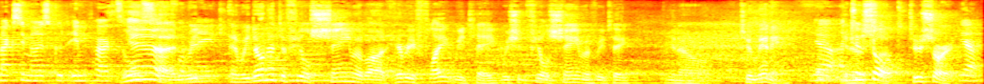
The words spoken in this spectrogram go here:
maximize good impacts yeah, also and we, nature. And we don't have to feel shame about every flight we take. We should feel shame if we take you know, too many. Yeah, and know, too short. So, too short. Yeah,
